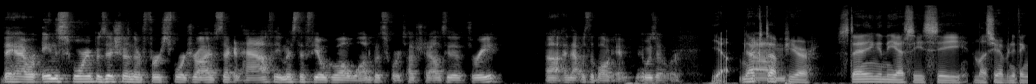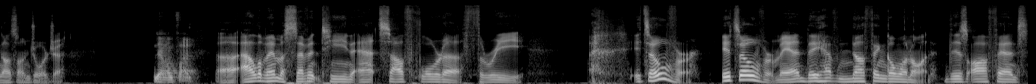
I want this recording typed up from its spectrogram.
They had, were in scoring position in their first four drives, second half. They missed a field goal on one, but scored touchdowns the other three, uh, and that was the ball game. It was over. Yeah. Next Um, up here, staying in the SEC, unless you have anything else on Georgia. No, I'm fine. Uh, Alabama 17 at South Florida 3. It's over. It's over, man. They have nothing going on. This offense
